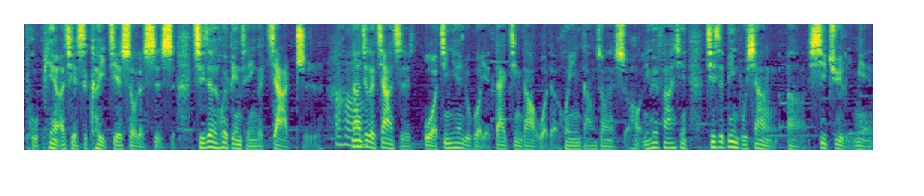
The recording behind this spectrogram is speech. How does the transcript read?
普遍而且是可以接受的事实。其实这个会变成一个价值。Uh huh. 那这个价值，我今天如果也带进到我的婚姻当中的时候，你会发现，其实并不像呃戏剧里面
